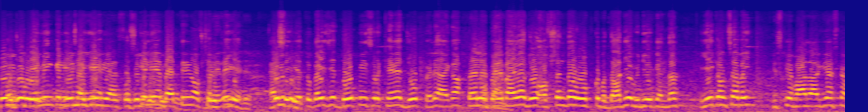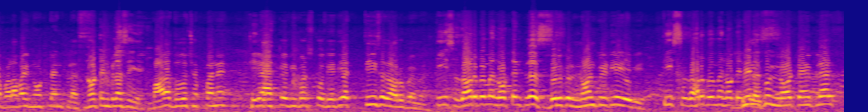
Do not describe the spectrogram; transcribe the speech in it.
जो गेमिंग के लिए चाहिए उसके लिए बेहतरीन ऑप्शन है ना ये? ऐसे ही है। तो भाई ये दो पीस रखे हैं जो पहले आएगा पहले पहले। पाएगा जो ऑप्शन था वो आपको बता दिया वीडियो के अंदर। ये कौन सा भाई? इसके बाद आ गया इसका बड़ा भाई Note ten plus Note ten plus ये। बारह दो सौ छप्पन है। ठीक ये है। आपके व्यूवर्स को दे दिया तीस हज़ार रुपए में। तीस हज़ार रुपए में नोट टेन प्लस बिल्कुल नॉन पीटी है ये भी तीस हज़ार रुपए में नोट टेन बिल्कुल नोट टेन प्लस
